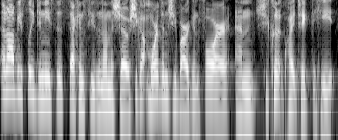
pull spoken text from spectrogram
And obviously, Denise's second season on the show, she got more than she bargained for, and she couldn't quite take the heat.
